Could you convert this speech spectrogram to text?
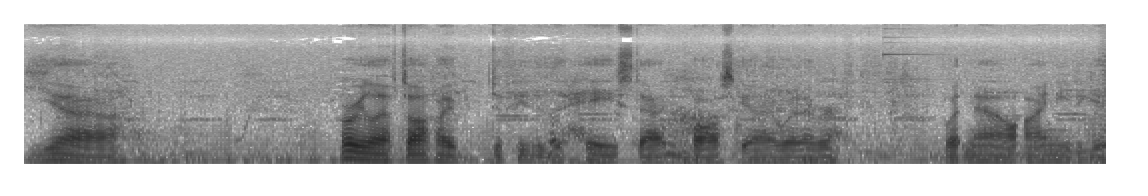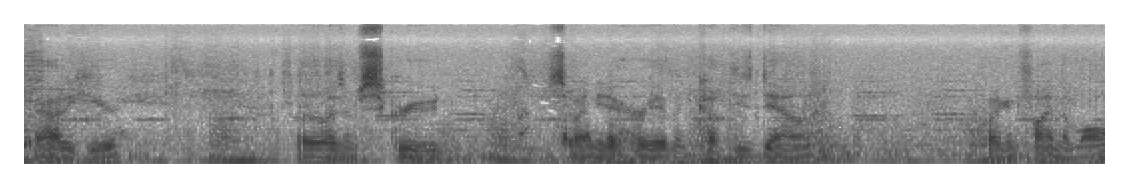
yeah. Where we left off, I defeated the haystack boss guy, whatever. But now, I need to get out of here. Otherwise I'm screwed. So I need to hurry up and cut these down. If I can find them all.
